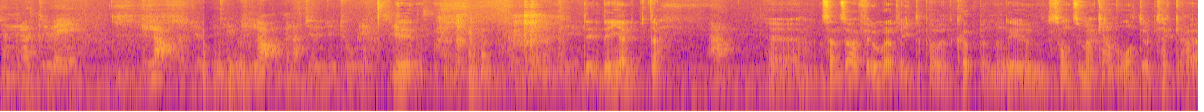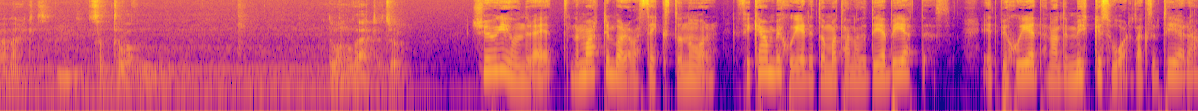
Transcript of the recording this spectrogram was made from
Känner du att du är glad? Att du, eller glad, men att du, du tog rätt Det, beslut? det, det hjälpte. Ja. Eh, sen så har jag förlorat lite på kuppen men det är ju sånt som jag kan återupptäcka har jag märkt. Mm. Så det var, det var nog värt det tror jag. 2001, när Martin bara var 16 år, fick han beskedet om att han hade diabetes. Ett besked han hade mycket svårt att acceptera.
